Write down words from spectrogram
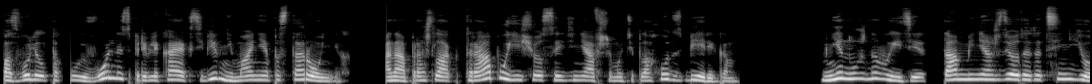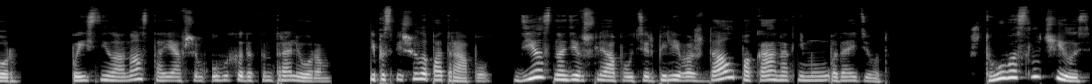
позволил такую вольность, привлекая к себе внимание посторонних. Она прошла к трапу, еще соединявшему теплоход с берегом. Мне нужно выйти, там меня ждет этот сеньор, пояснила она стоявшим у выхода контролерам и поспешила по трапу. Диас, надев шляпу, терпеливо ждал, пока она к нему подойдет. Что у вас случилось?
